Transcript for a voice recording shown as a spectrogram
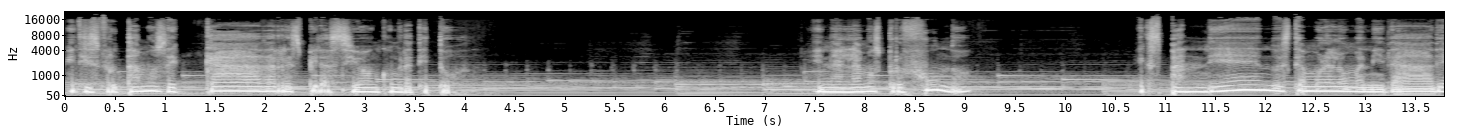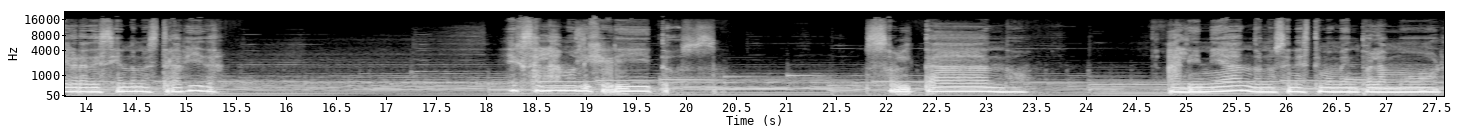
Y disfrutamos de cada respiración con gratitud. Inhalamos profundo, expandiendo este amor a la humanidad y agradeciendo nuestra vida. Exhalamos ligeritos soltando, alineándonos en este momento al amor,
